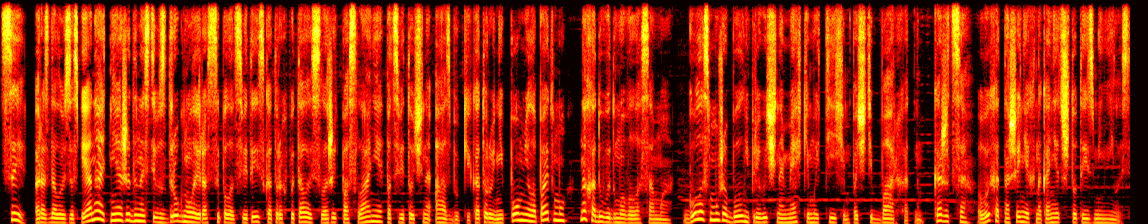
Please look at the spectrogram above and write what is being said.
«Цы!» — раздалось за спиной, и она от неожиданности вздрогнула и рассыпала цветы, из которых пыталась сложить послание по цветочной азбуке, которую не помнила, поэтому на ходу выдумывала сама. Голос мужа был непривычно мягким и тихим, почти бархатным. Кажется, в их отношениях наконец что-то изменилось.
